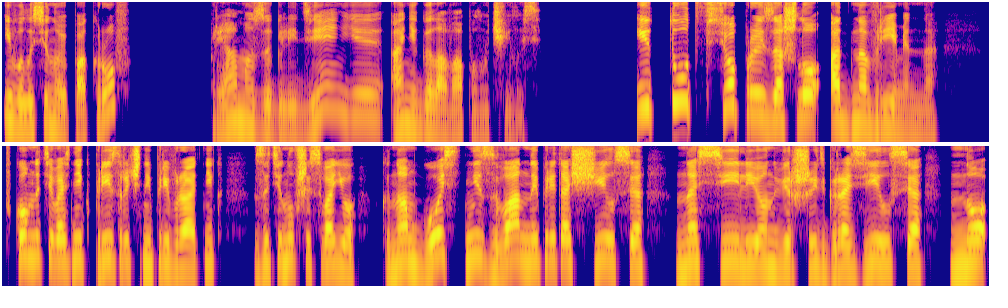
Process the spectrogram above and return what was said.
и волосяной покров, прямо загляденье, а не голова получилась. И тут все произошло одновременно. В комнате возник призрачный привратник, затянувший свое «К нам гость незваный притащился, насилие он вершить грозился», но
